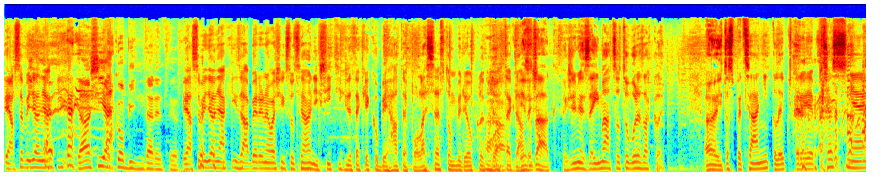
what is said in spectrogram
já jsem viděl nějaký, Další jakobín tady, ty. já jsem viděl nějaký záběry na vašich sociálních sítích, kde tak jako běháte po lese v tom videoklipu Aha, a tak dále. Takže- tak. Takže mě zajímá, co to bude za klip. Uh, je to speciální klip, který je přesně...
